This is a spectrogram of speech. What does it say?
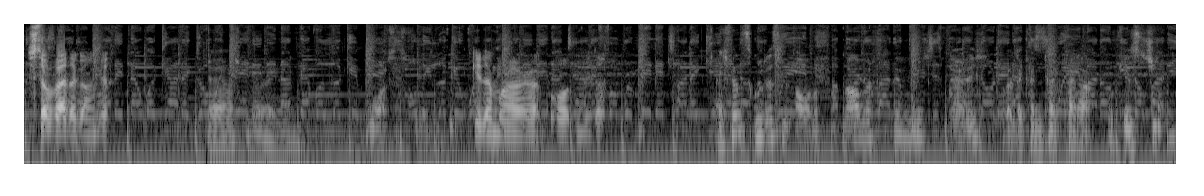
Ist da weitergegangen, gell? Ja, ja, ich bin da gegangen. Boah, ist das viel. Geht einmal braten wieder. Ich finde es gut, ist mit Autoaufnahme, finde ich, ehrlich, weil da kann halt keiner okayes cheaten.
